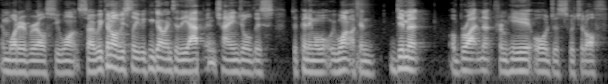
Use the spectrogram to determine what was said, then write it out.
and whatever else you want. So we can obviously, we can go into the app and change all this depending on what we want. I can dim it or brighten it from here or just switch it off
